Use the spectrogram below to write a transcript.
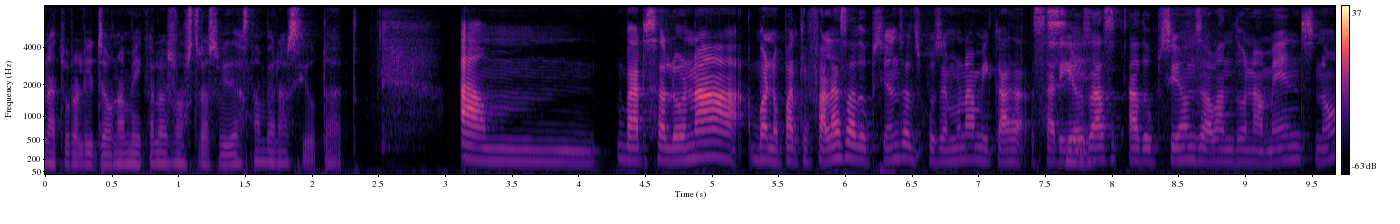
naturalitzar una mica les nostres vides també a la ciutat. Um, Barcelona, bueno, perquè fa les adopcions, ens posem una mica serioses, sí. adopcions, abandonaments, no?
